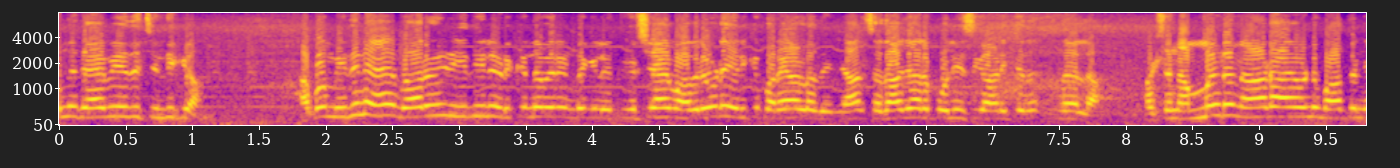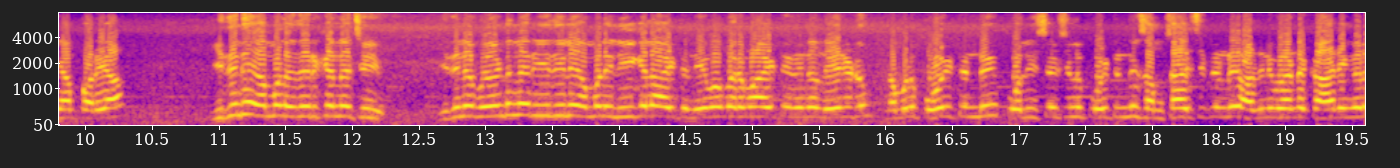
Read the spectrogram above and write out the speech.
ഒന്ന് ദയവ് ചെയ്ത് ചിന്തിക്കുക. അപ്പം ഇതിനെ വേറൊരു രീതിയിൽ എടുക്കുന്നവരുണ്ടെങ്കിൽ തീർച്ചയായും അവരോട് എനിക്ക് പറയാനുള്ളത് ഞാൻ സദാചാര പോലീസ് കാണിക്കുന്നതല്ല. പക്ഷെ നമ്മളുടെ നാടായതുകൊണ്ട് മാത്രം ഞാൻ പറയാം ഇതിന് നമ്മൾ എതിർക്കുന്ന ചെയ്യും. ഇതിനെ വേണ്ടുന്ന രീതിയിൽ നമ്മൾ ലീഗലായിട്ട് നിയമപരമായിട്ട് ഇതിനെ നേരിടും. നമ്മൾ പോയിട്ടുണ്ട് പോലീസ് സ്റ്റേഷനിൽ പോയിട്ടുണ്ട് സംസാരിച്ചിട്ടുണ്ട്. അതിന് വേണ്ട കാര്യങ്ങൾ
